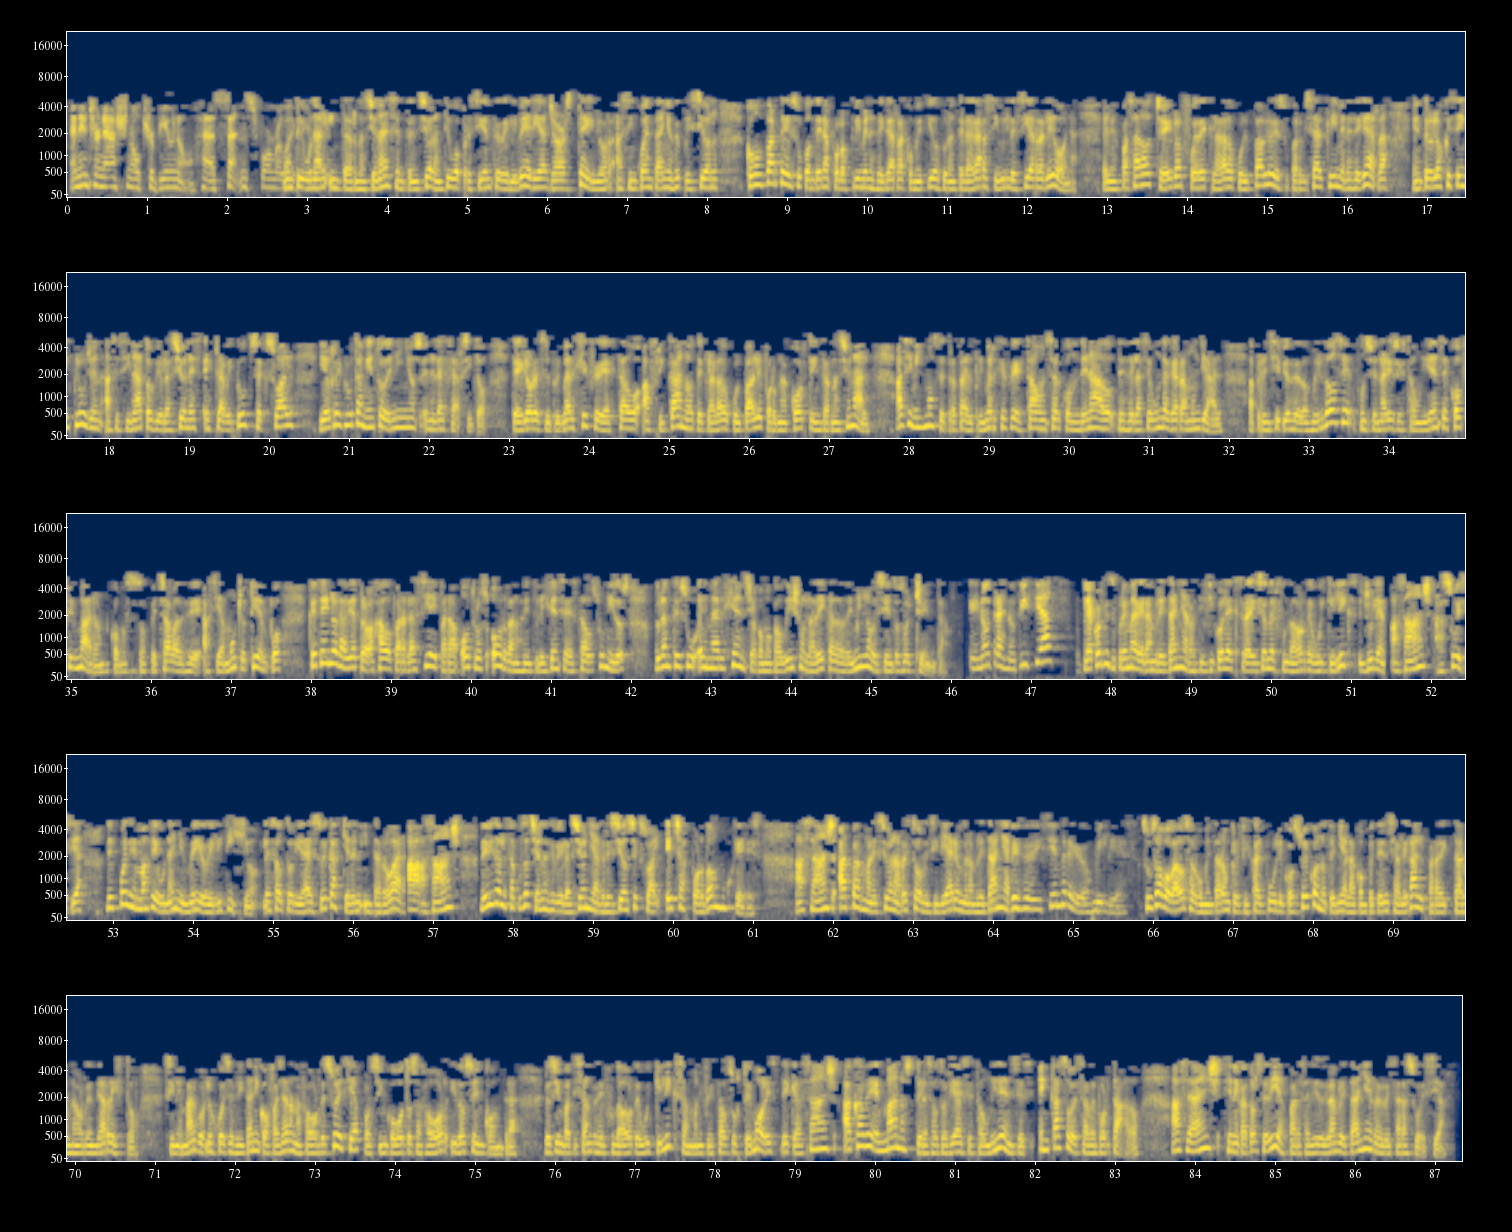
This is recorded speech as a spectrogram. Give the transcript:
Un tribunal internacional sentenció al antiguo presidente de Liberia, George Taylor, a 50 años de prisión como parte de su condena por los crímenes de guerra cometidos durante la Guerra Civil de Sierra Leona. El mes pasado, Taylor fue declarado culpable de supervisar crímenes de guerra, entre los que se incluyen asesinatos, violaciones, esclavitud sexual y el reclutamiento de niños en el ejército. Taylor es el primer jefe de Estado africano declarado culpable por una corte internacional. Asimismo, se trata del primer jefe de Estado en ser condenado desde la Segunda Guerra Mundial. A principios de 2012, funcionarios estadounidenses confirmaron, como se sospechaba desde hacía mucho tiempo, que Taylor había trabajado para la CIA y para otros órganos de inteligencia de Estados Unidos durante su emergencia como caudillo en la década de 1980. En otras noticias, la Corte Suprema de Gran Bretaña ratificó la extradición del fundador de Wikileaks, Julian Assange, a Suecia después de más de un año y medio de litigio. Las autoridades suecas quieren interrogar a Assange debido a las acusaciones de violación y agresión sexual hechas por dos mujeres. Assange ha permanecido en arresto domiciliario en Gran Bretaña desde diciembre de 2010. Sus abogados argumentaron que el fiscal público sueco no tenía la competencia legal para dictar una orden de arresto. Sin embargo, los jueces británicos fallaron a favor de Suecia por cinco votos a favor y dos en contra. Los simpatizantes del fundador de Wikileaks han manifestado sus temores de que Assange acabe en manos de las autoridades estadounidenses en caso de ser deportado. Assange tiene 14 días para salir de Gran Bretaña y regresar a Suecia.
